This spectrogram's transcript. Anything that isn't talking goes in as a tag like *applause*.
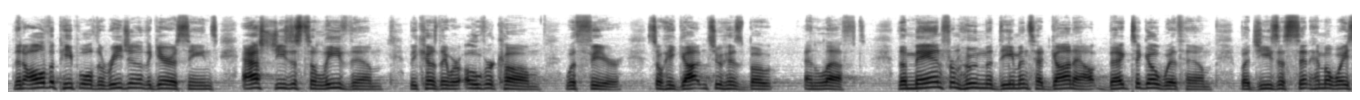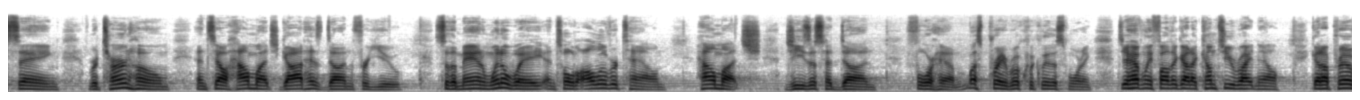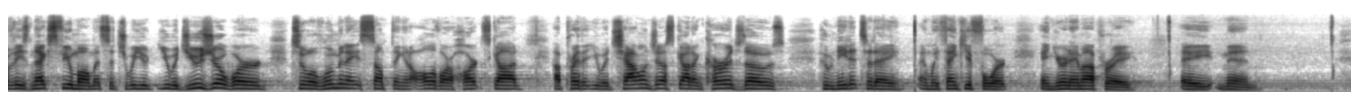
Then all the people of the region of the Gerasenes asked Jesus to leave them because they were overcome with fear. So he got into his boat and left. The man from whom the demons had gone out begged to go with him, but Jesus sent him away, saying, Return home and tell how much God has done for you. So the man went away and told all over town how much Jesus had done for him. Let's pray real quickly this morning. Dear Heavenly Father, God, I come to you right now. God, I pray over these next few moments that you, you would use your word to illuminate something in all of our hearts, God. I pray that you would challenge us, God, encourage those who need it today, and we thank you for it. In your name I pray. Amen.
